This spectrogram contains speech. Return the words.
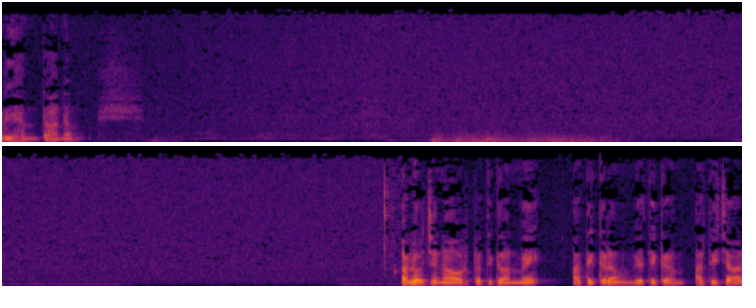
नमो अरिहंतानम आलोचना और प्रतिक्रमण में अतिक्रम, व्यतिक्रम, अतिचार,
